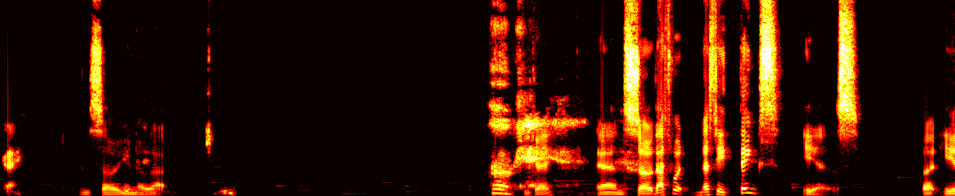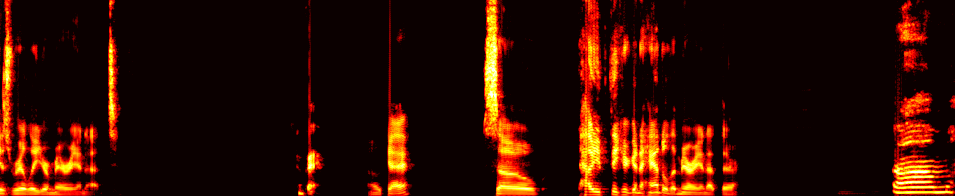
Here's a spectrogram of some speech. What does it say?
Okay. And so you know that. Okay. Okay. And so that's what Messy thinks he is, but he is really your marionette. Okay. Okay. So, how do you think you're going to handle the marionette there? Um,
